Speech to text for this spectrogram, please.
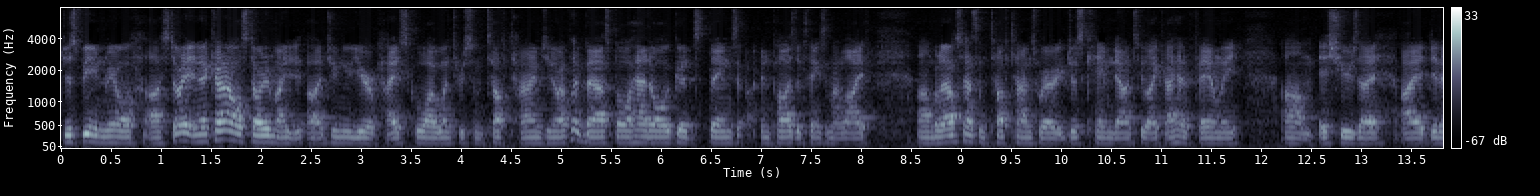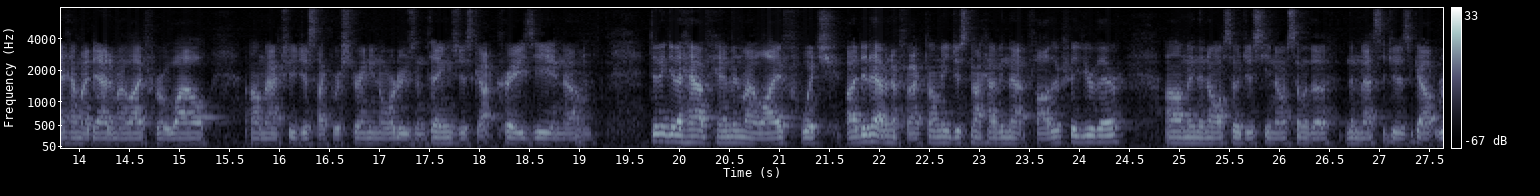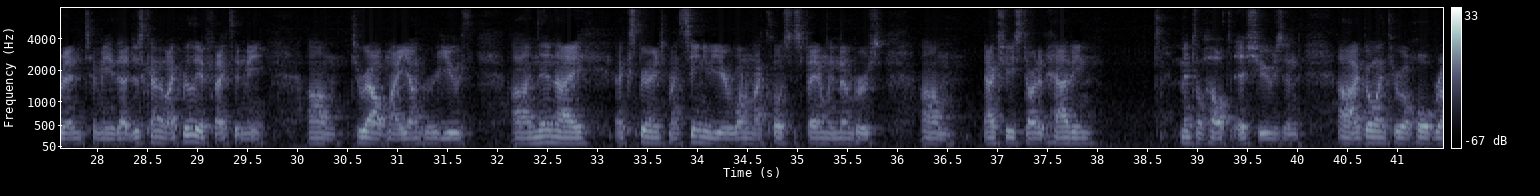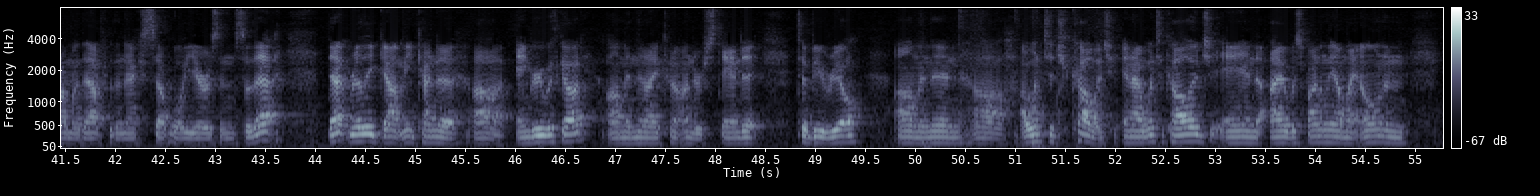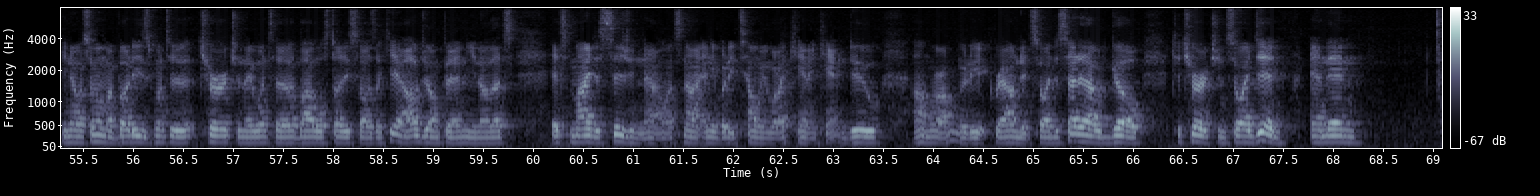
just being real, uh, started and it kind of all started my uh, junior year of high school. I went through some tough times. You know, I played basketball, I had all good things and positive things in my life, um, but I also had some tough times where it just came down to like I had family um, issues. I I didn't have my dad in my life for a while. Um, actually, just like restraining orders and things just got crazy and um, didn't get to have him in my life, which uh, did have an effect on me. Just not having that father figure there. Um, and then also just you know some of the the messages got written to me that just kind of like really affected me um, throughout my younger youth. Uh, and then I experienced my senior year, one of my closest family members um, actually started having mental health issues and uh, going through a whole run with that for the next several years. And so that that really got me kind of uh, angry with God, um, and then I couldn't understand it to be real. Um, and then uh, I went to college, and I went to college, and I was finally on my own, and you know, some of my buddies went to church and they went to Bible study, so I was like, yeah, I'll jump in. You know, that's it's my decision now. It's not anybody telling me what I can and can't do, um, or I'm going to get grounded. So I decided I would go to church, and so I did. And then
